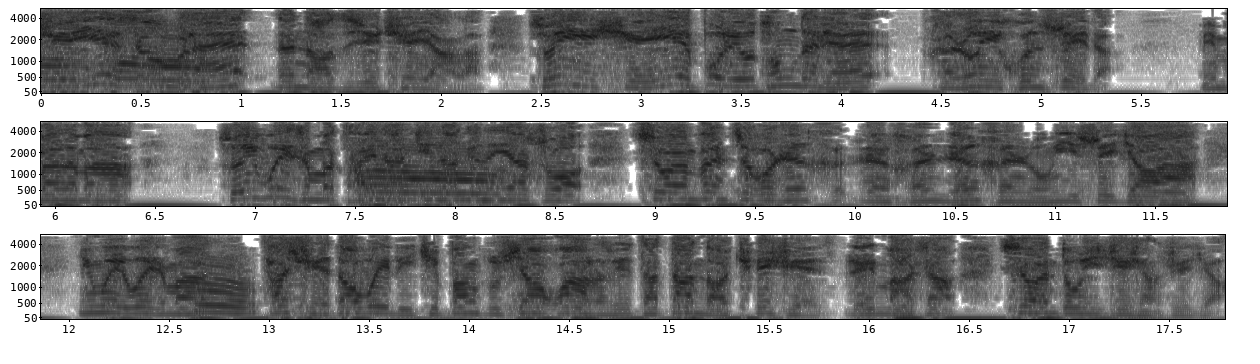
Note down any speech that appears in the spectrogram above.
血液上不来，那脑子就缺氧了。所以血液不流通的人很容易昏睡的，明白了吗？所以为什么台长经常跟人家说，吃完饭之后人很人很人很容易睡觉啊？因为为什么？嗯他血到胃里去帮助消化了，所以他大脑缺血，人马上吃完东西就想睡觉。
